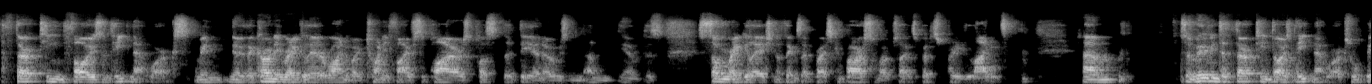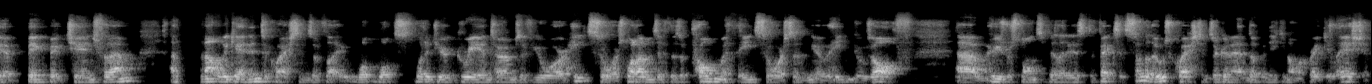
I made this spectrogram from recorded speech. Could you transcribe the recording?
13,000 heat networks. I mean, you know, they currently regulate around about 25 suppliers plus the DNOs, and, and you know, there's some regulation of things like price comparison websites, but it's pretty light. Um, so moving to 13,000 heat networks will be a big, big change for them, and that will be getting into questions of like, what, what's, what did you agree in terms of your heat source? What happens if there's a problem with the heat source and you know the heating goes off? Um, whose responsibility is to fix it? Some of those questions are going to end up in economic regulation,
